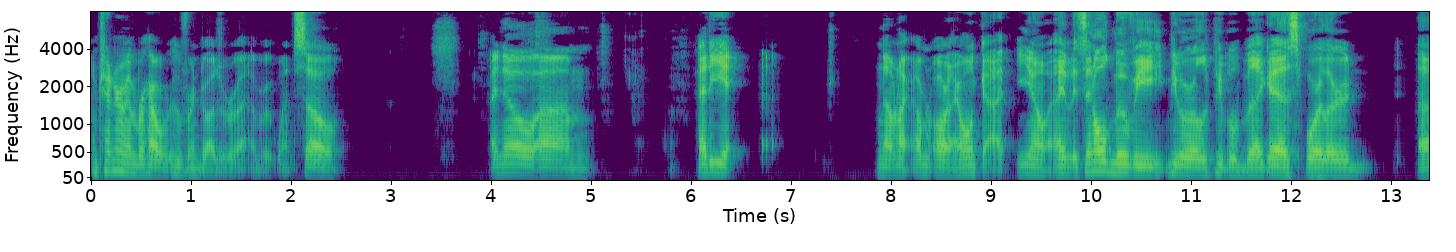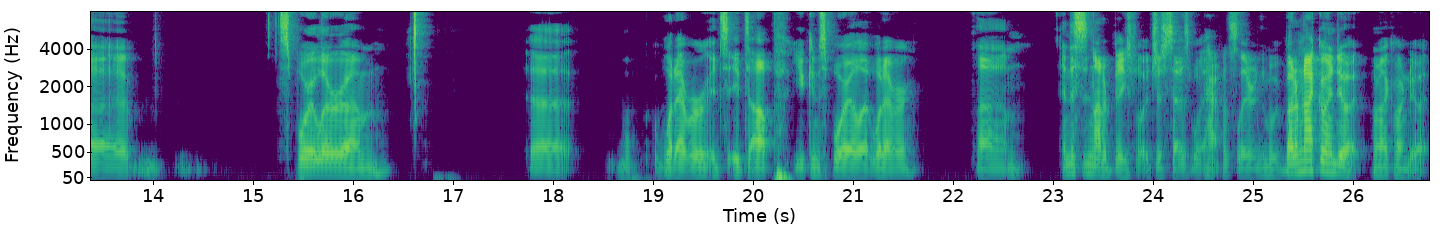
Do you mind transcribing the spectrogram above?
I'm trying to remember how Who Framed Roger Rabbit went. So I know um, Eddie. No, I'm not. I'm, all right, I won't. You know, it's an old movie. People will people will be like, "Eh, spoiler." Uh, spoiler. Um. Uh, whatever. It's it's up. You can spoil it. Whatever. Um, and this is not a big spoiler. It just says what happens later in the movie. But I'm not going to do it. I'm not going to do it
